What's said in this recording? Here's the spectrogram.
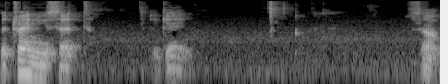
the training set again. So,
